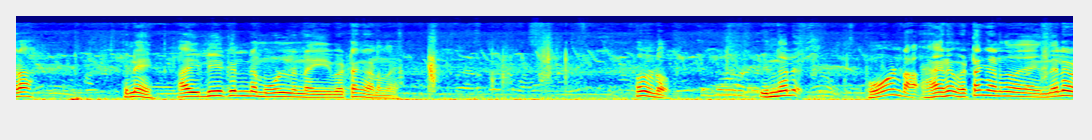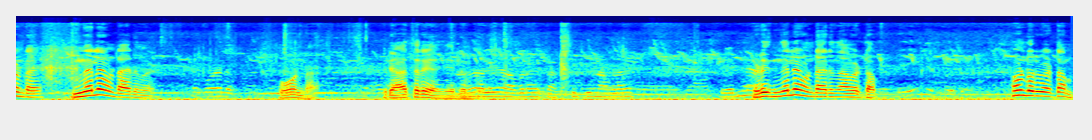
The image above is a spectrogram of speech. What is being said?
എടാ പിന്നെ ആ ഇല്ലിക്കലിന്റെ മുകളിൽ തന്നെ ഈ വെട്ടം കാണുന്നത് അതുണ്ടോ? ഇന്നലെ പോകണ്ട അതിന് വെട്ടം കാണുന്നത് പറഞ്ഞാൽ ഇന്നലെ ഉണ്ട് ഇന്നലെ ഉണ്ടായിരുന്നു. പോകണ്ട രാത്രിയാണ് ചെല്ലുമ്പോൾ ഇവിടെ ഇന്നലെ ഉണ്ടായിരുന്നു ആ വെട്ടം. ഉണ്ടൊരു വെട്ടം.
